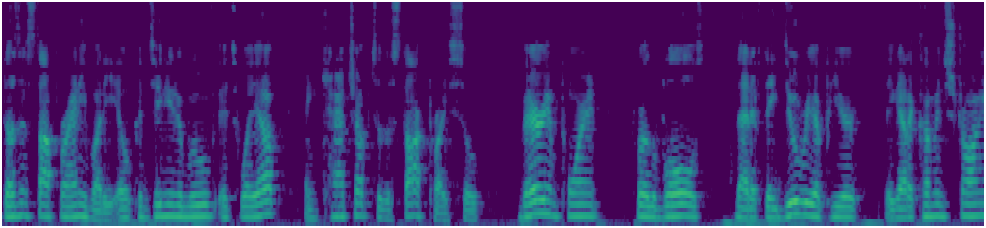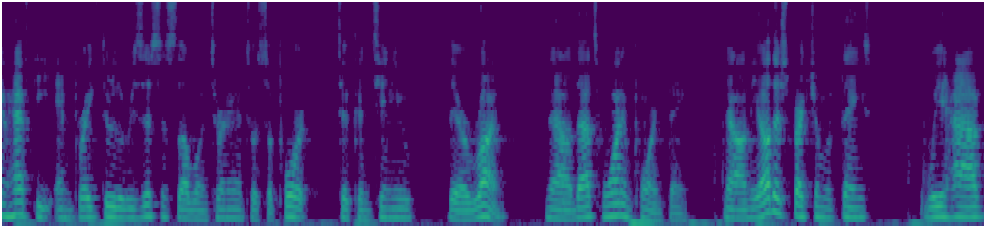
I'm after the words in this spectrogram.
doesn't stop for anybody. It will continue to move its way up and catch up to the stock price. So, very important for the bulls that if they do reappear, they got to come in strong and hefty and break through the resistance level and turn it into a support to continue their run. Now, that's one important thing. Now, on the other spectrum of things, we have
